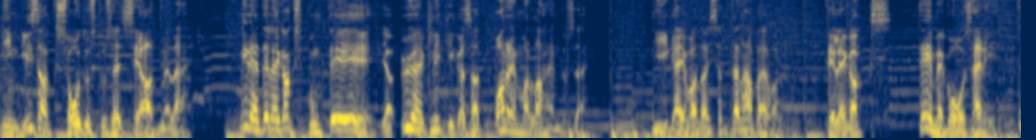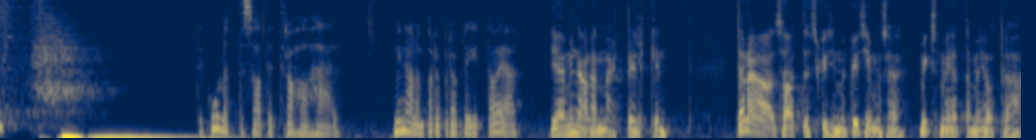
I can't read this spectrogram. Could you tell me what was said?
ning lisaks soodustuse seadmele. mine tele2.ee ja ühe klikiga saad parema lahenduse. nii käivad asjad tänapäeval. Tele2, teeme koos äri Te kuulate saadet Raha Hääl. mina olen Barbara Brigitta Oja. ja mina olen Märt Belkin. täna saates küsime küsimuse, miks me jätame jootraha?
